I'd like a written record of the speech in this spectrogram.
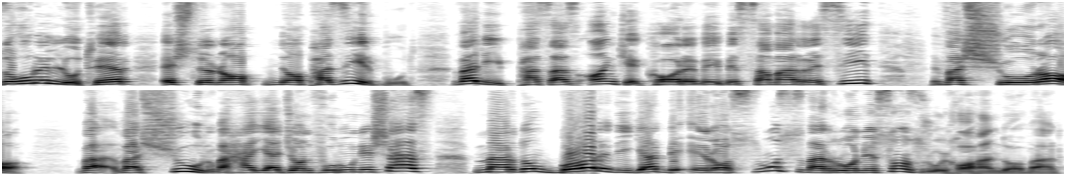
ظهور لوتر اجتناب ناپذیر بود ولی پس از آنکه کار وی به ثمر رسید و شورا و, و شور و هیجان فرو نشست مردم بار دیگر به اراسموس و رونسانس روی خواهند آورد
